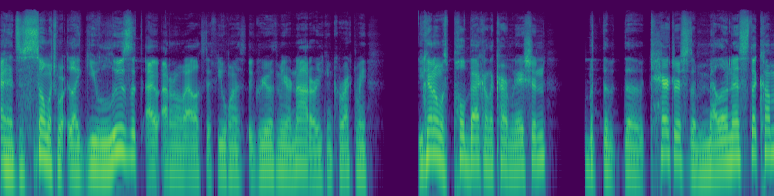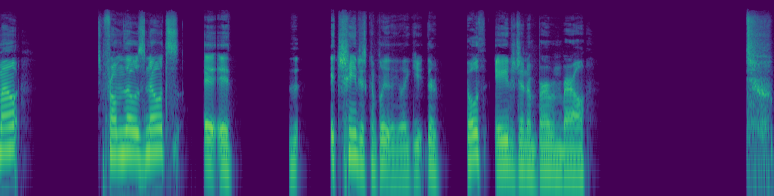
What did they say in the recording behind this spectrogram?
and it's so much more like you lose the I, I don't know alex if you want to agree with me or not or you can correct me you kind of almost pulled back on the carbonation but the the characteristics of mellowness that come out from those notes it it, it changes completely like you, they're both aged in a bourbon barrel two,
